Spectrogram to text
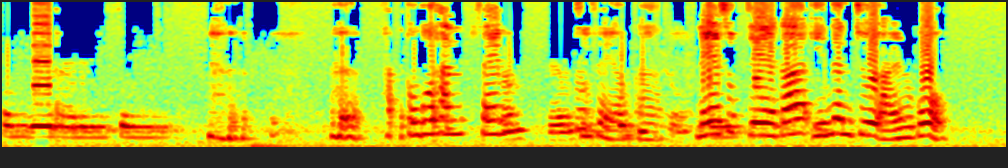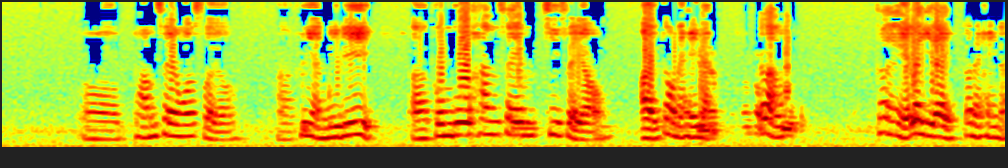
공부하는 좀 공부한 셈 theo 치세요. 아, 내 숙제가 있는 줄 알고 어, 밤새웠어요. 아, 그냥 미리 어, 공부한 셈 치세요. À, cái câu này hay nè. Các bạn có nghĩa là gì đây? Câu này hay nè.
